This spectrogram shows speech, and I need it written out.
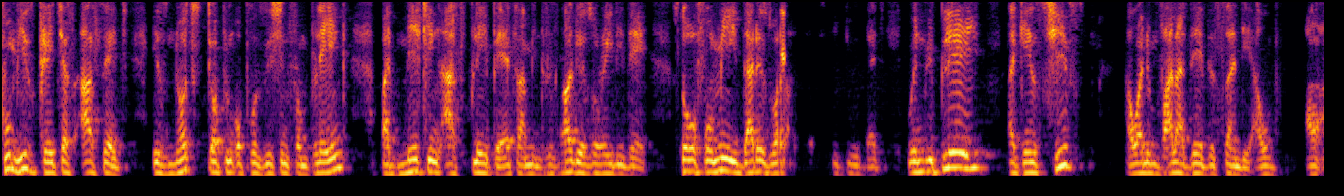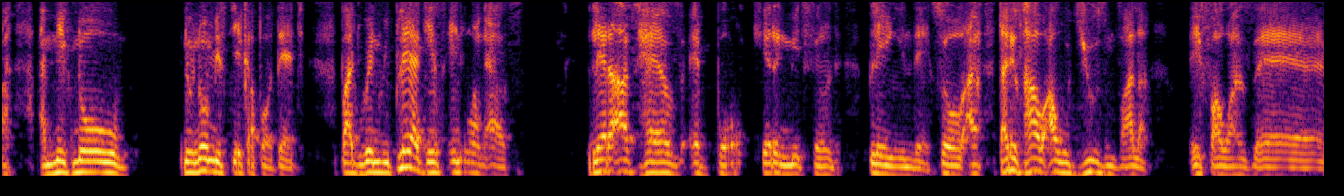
whom his greatest asset is not stopping opposition from playing, but making us play better. I mean, Rivaldo is already there. So for me, that is what I do. That when we play against Chiefs, I want Mvala there this Sunday. I, I, I make no, no no mistake about that. But when we play against anyone else, let us have a ball carrying midfield playing in there. So I, that is how I would use Mvala if I was uh,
